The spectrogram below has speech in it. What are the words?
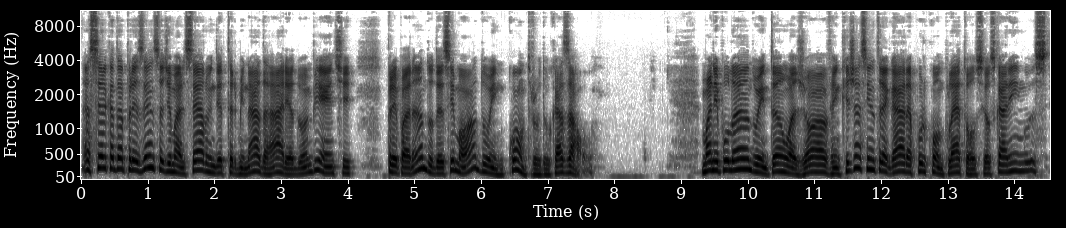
acerca da presença de Marcelo em determinada área do ambiente, preparando desse modo o encontro do casal. Manipulando então a jovem que já se entregara por completo aos seus carinhos,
